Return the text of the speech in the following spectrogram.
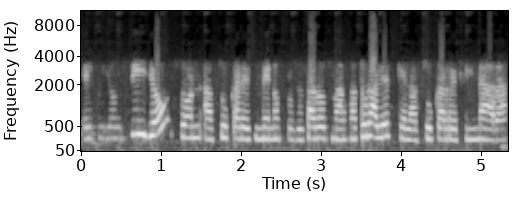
el piloncillo, son azúcares menos procesados, más naturales que el azúcar refinada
